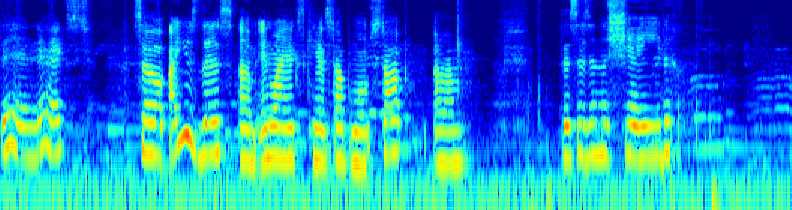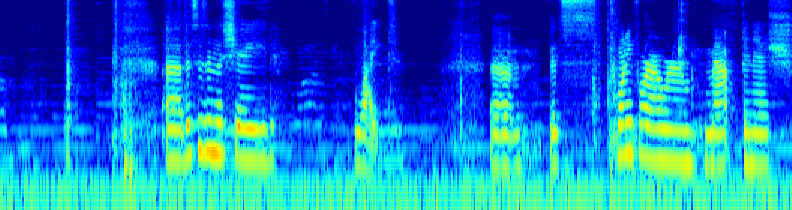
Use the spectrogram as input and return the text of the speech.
then next, so I use this um, NYX Can't Stop Won't Stop. Um, this is in the shade. Uh, this is in the shade Light. Um, it's 24 hour matte finish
